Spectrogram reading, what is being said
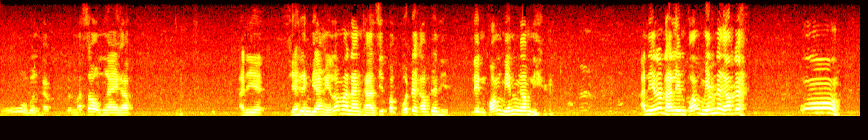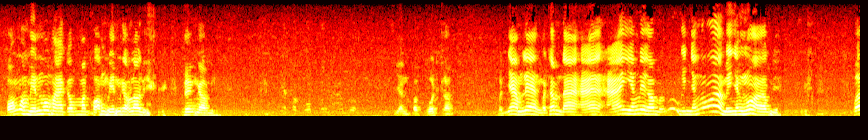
โอ้ เบิ่งครับเป็นมาเศร้าเมื่อยครับ อันนี้เสียแดงๆนี่เรามานั่งขาซิดปรากฏได้ครับเด้อนี่เล่นของเหม็นครับนี่ อันนี้เราถ่ายเล่นของเหม็นนะครับเด้อโอ้ของว่าเหม็นมามากับมาของเหม็นครับเรานี่เรื่องครับนี่เสียนปรากฏครับบัดย่ามแรงบัดธรรมดาหาหาอิหยังนี่ครับอื้อเหม็นหยังน้อเหม็นหยังน้อครับนี่ ว่า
